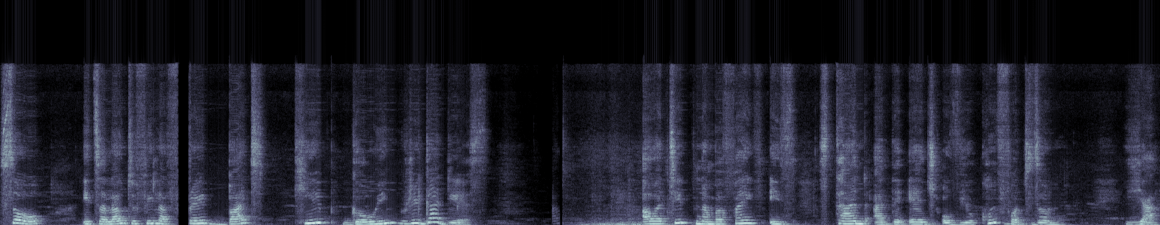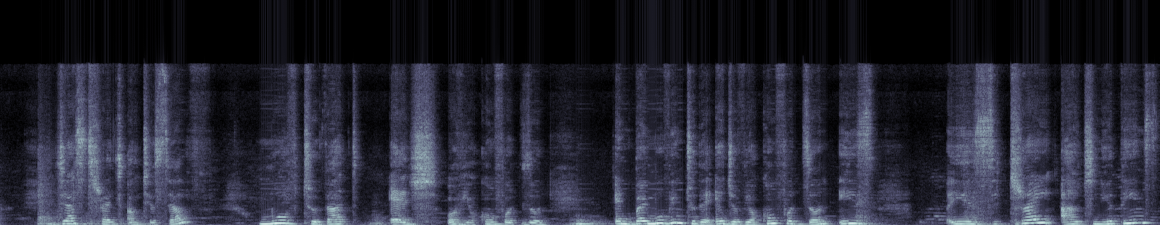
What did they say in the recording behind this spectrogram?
so it's allowed to feel afraid but keep going regardless our tip number five is stand at the edge of your comfort zone. Yeah, just stretch out yourself, move to that edge of your comfort zone. And by moving to the edge of your comfort zone is is trying out new things,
